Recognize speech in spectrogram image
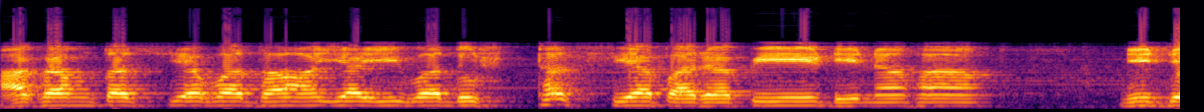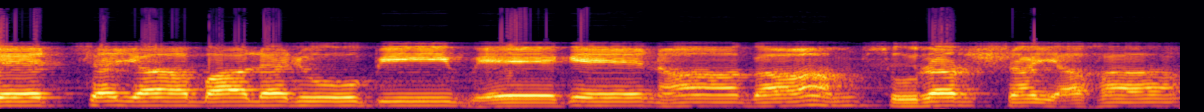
अहं तस्य वधायैव दुष्टस्य परपीडिनः। निजेच्छया बालरूपी वेगेनागां सुरर्षयः।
